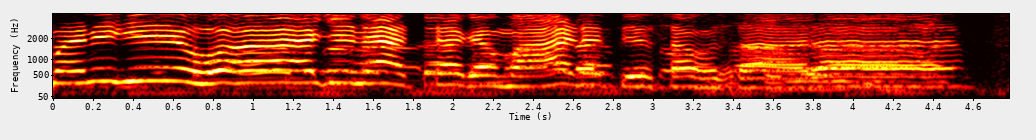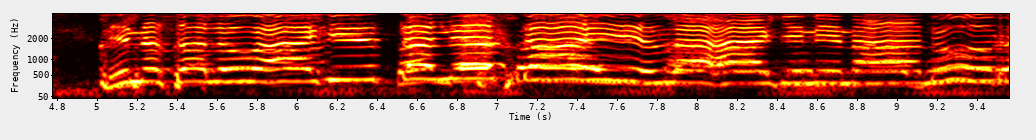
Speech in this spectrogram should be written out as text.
ಮನಿಗೆ ಹೋಗಿ ನಾಟಕ ಮಾಡತೆ ಸಂಸಾರ ನಿನ್ನ ಸಲುವಾಗಿ ತಂದೆ ತಾಯಿಲ್ಲಾಗಿ ನಿನ್ನ ದೂರ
